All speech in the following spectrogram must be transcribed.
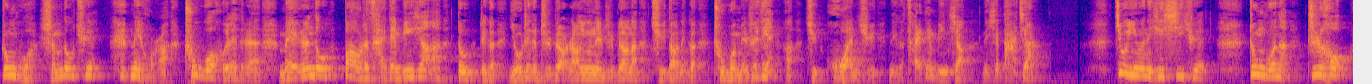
中国什么都缺，那会儿啊，出国回来的人，每个人都抱着彩电、冰箱啊，都这个有这个指标，然后用那指标呢，去到那个出国免税店啊，去换取那个彩电、冰箱那些大件儿。就因为那些稀缺，中国呢之后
